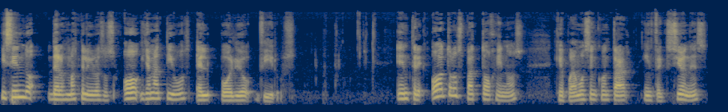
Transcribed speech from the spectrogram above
y siendo de los más peligrosos o llamativos el poliovirus. Entre otros patógenos que podemos encontrar infecciones,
